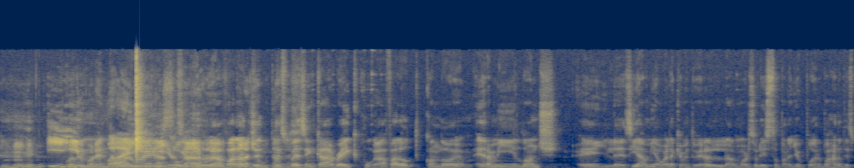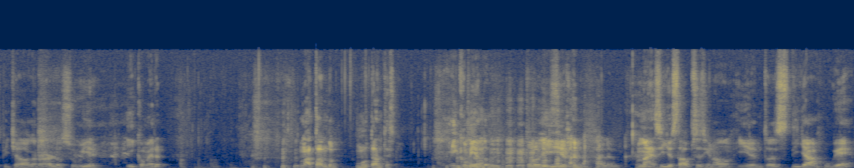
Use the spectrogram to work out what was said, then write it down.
y Cuatro y cuarenta, mae, bueno, mae, Y, hasta jug- y jugaba Fallout de- después en cada break jugaba Fallout cuando era mi lunch eh, le decía a mi abuela que me tuviera el almuerzo listo para yo poder bajar despichado, agarrarlo, subir y comer. Matando mutantes y comiendo. Todo sí, yo estaba obsesionado. Y entonces y ya jugué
